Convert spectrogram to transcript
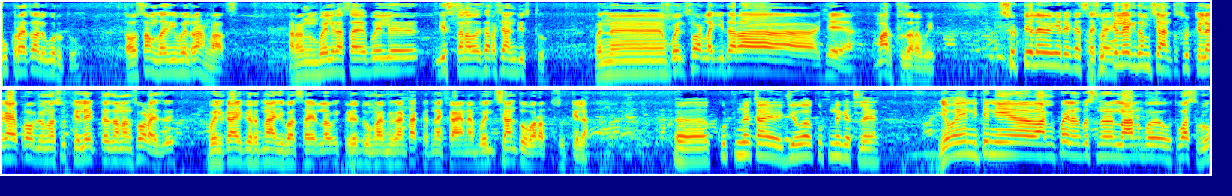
उकराय चालू करतो तेव्हा समजा की बैल राहणार. कारण बैल कसा आहे बैल दिसताना जरा शांत दिसतो. पण बैल सोडला की जरा हे मारतो जरा बैल. सुट्टीला वगैरे कसं सुट्टीला एकदम शांत सुट्टीला काय प्रॉब्लेम नाही. सुट्टीला एकट्या जणांना सोडायचं. बैल काय करत नाही अजिबात साईडला इकडे डोंगा बिंगा टाकत नाही काय नाही. बैल शांत उभा राहतो सुट्टीला. कुठनं काय जेव्हा कुठनं घेतलाय? जेव्हा यांनी त्यांनी आम्ही पहिल्यांपासून लहान वासरू.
